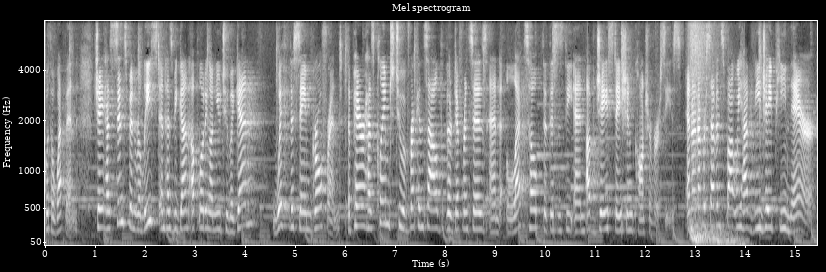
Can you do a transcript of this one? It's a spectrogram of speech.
with a weapon. Jay has since been released and has begun uploading on YouTube again, with the same girlfriend. The pair has claimed to have reconciled their differences and let's hope that this is the end of Jay Station controversies. In our number 7 spot we have VJ P. Nair.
